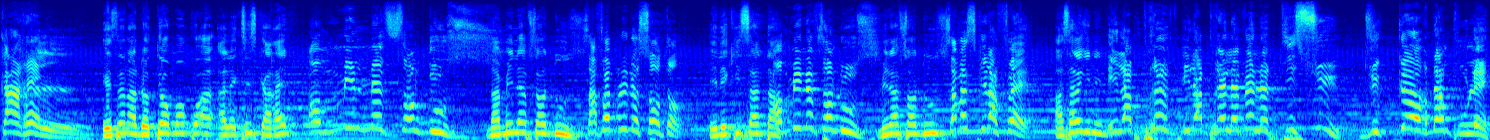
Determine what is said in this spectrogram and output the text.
Carrel. En 1912, na 1912 ça fait plus de 100 ans. Eleki 100 En ans 1912, 1912 vous savez ce qu'il a fait? Il a, pré- il a prélevé le tissu du cœur d'un poulet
